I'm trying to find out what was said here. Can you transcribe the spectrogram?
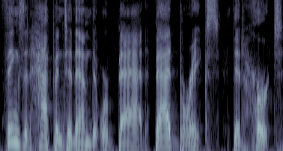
things that happened to them that were bad, bad breaks that hurt.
